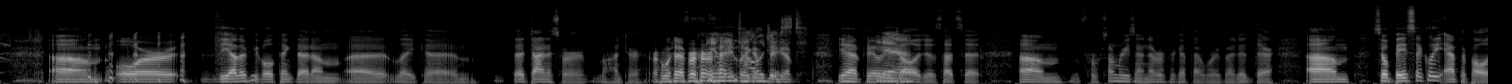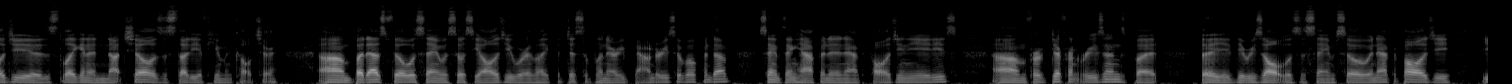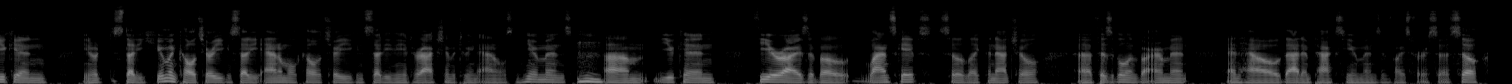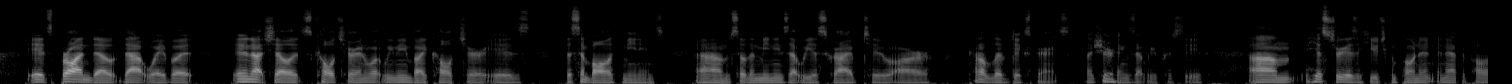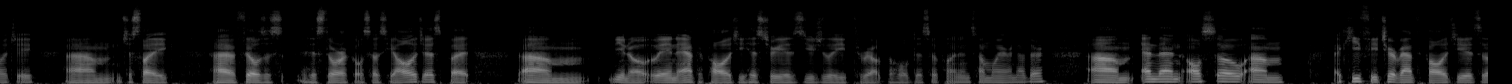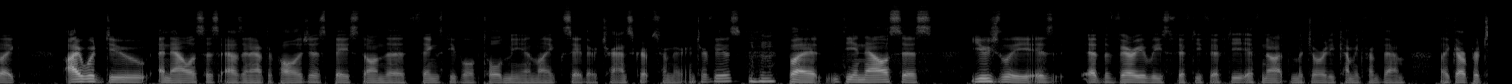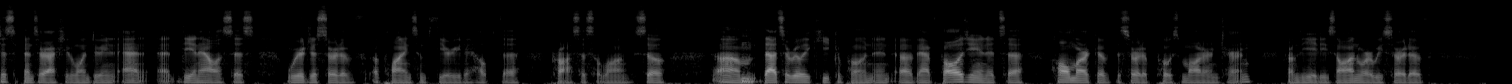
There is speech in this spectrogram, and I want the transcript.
um, or the other people think that I'm uh like um a dinosaur hunter or whatever, right? Like, I'm picking paleontologist Yeah, paleontologist. That's it. Um, for some reason, I never forget that word, but I did there. Um, so basically, anthropology is like in a nutshell is a study of human culture. Um, but as Phil was saying with sociology, where like the disciplinary boundaries have opened up, same thing happened in anthropology in the '80s um, for different reasons, but the the result was the same. So in anthropology, you can you know study human culture, you can study animal culture, you can study the interaction between animals and humans. Mhm. Um, you can theorize about landscapes, so like the natural uh, physical environment and how that impacts humans and vice versa. So it's broadened out that way, but in a nutshell, it's culture, and what we mean by culture is the symbolic meanings. Um, so the meanings that we ascribe to our kind of lived experience, like Sure. the things that we perceive. Um, history is a huge component in anthropology, um, just like uh, Phil's a historical sociologist, but um, you know, in anthropology, history is usually throughout the whole discipline in some way or another. Um, and then also, um, a key feature of anthropology is like I would do analysis as an anthropologist based on the things people have told me and like say their transcripts from their interviews. Mhm. But the analysis usually is at the very least 50-50 if not the majority coming from them. Like our participants are actually the one doing an, the analysis. We're just sort of applying some theory to help the process along. So um, that's a really key component of anthropology and it's a hallmark of the sort of postmodern turn from the 80s on where we sort of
